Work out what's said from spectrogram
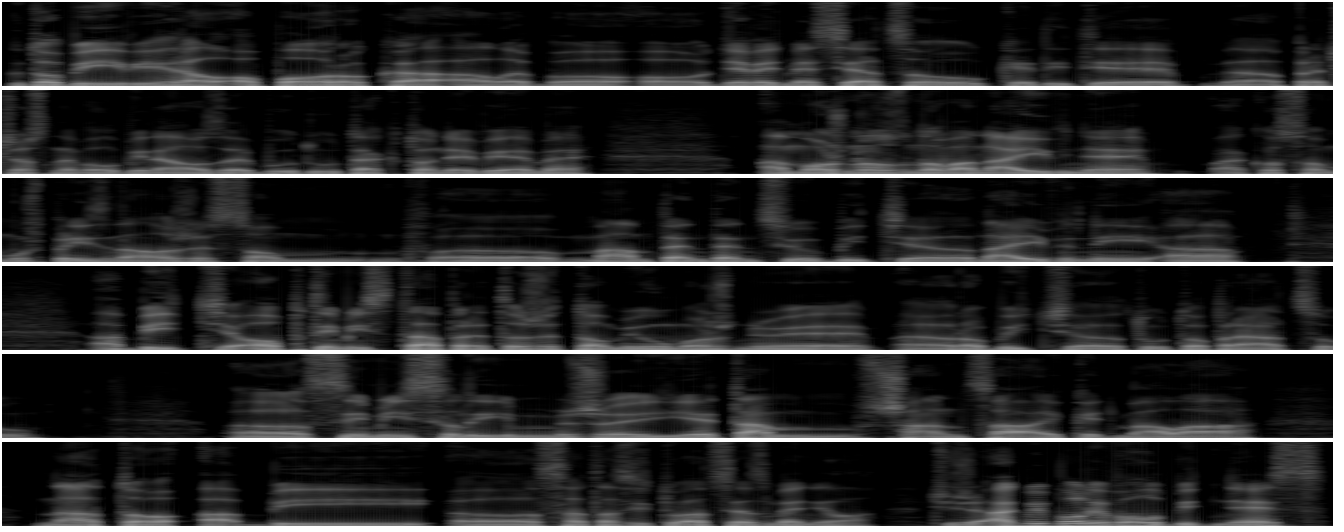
kto by ich vyhral o pol roka alebo o 9 mesiacov, kedy tie eh, predčasné voľby naozaj budú, tak to nevieme a možno znova naivne, ako som už priznal, že som, uh, mám tendenciu byť uh, naivný a, a byť optimista, pretože to mi umožňuje uh, robiť túto prácu. Uh, si myslím, že je tam šanca, aj keď malá, na to, aby uh, sa tá situácia zmenila. Čiže ak by boli voľby dnes,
